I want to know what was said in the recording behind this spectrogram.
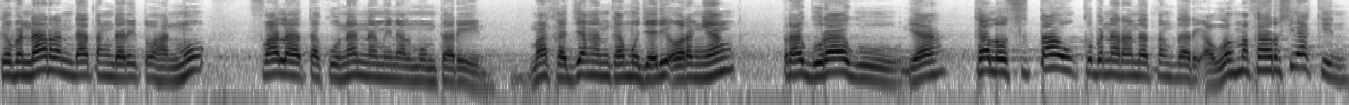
kebenaran datang dari Tuhanmu fala takunanna minal mumtarin maka jangan kamu jadi orang yang ragu-ragu ya kalau setahu kebenaran datang dari Allah maka harus yakin.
